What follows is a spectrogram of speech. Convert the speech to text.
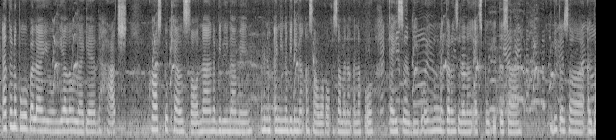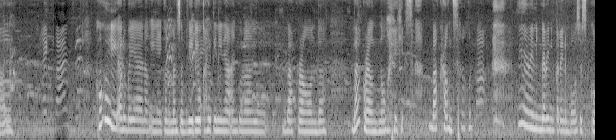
Ito na po pala yung yellow-legged hatch cross to Kelso na nabili namin, or I mean, nabili ng asawa ko kasama ng anak ko kay Sir B-Boy nung nagkaroon sila ng expo dito sa dito sa Albay. Hoy, ano ba yan? Ang ingay ko naman sa video kahit tininaan ko na yung background background noise, background sound. Ayan, rinig na rinig pa rin ang boses ko.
